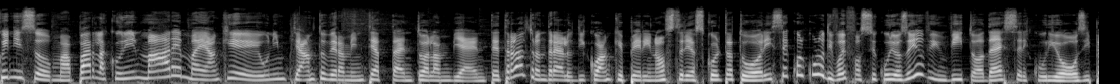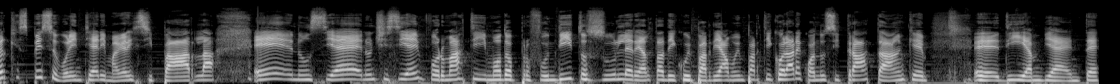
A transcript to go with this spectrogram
Quindi insomma parla con il mare ma è anche un impianto veramente attento all'ambiente. Tra l'altro Andrea lo dico anche per i nostri ascoltatori, se qualcuno di voi fosse curioso io vi invito ad essere curiosi perché spesso e volentieri magari si parla e non, si è, non ci si è informati in modo approfondito sulle realtà di cui parliamo, in particolare quando si tratta anche eh, di ambiente.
